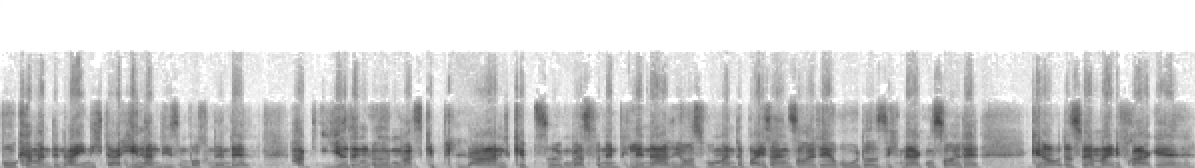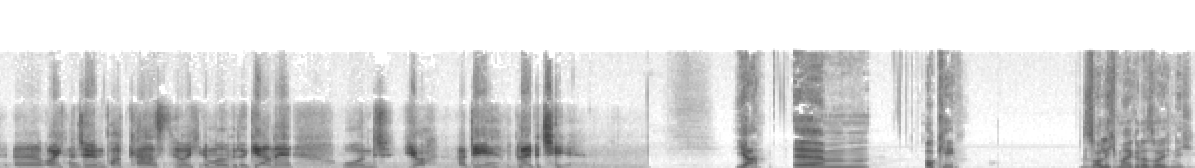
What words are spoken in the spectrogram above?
wo kann man denn eigentlich dahin an diesem Wochenende? Habt ihr denn irgendwas geplant? Gibt es irgendwas von den Pillenarios, wo man dabei sein sollte oder sich merken sollte? Genau, das wäre meine Frage. Äh, euch einen schönen Podcast, höre ich immer wieder gerne. Und ja, ade, bleibe schön. Ja, ähm, okay. Soll ich, Mike, oder soll ich nicht?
